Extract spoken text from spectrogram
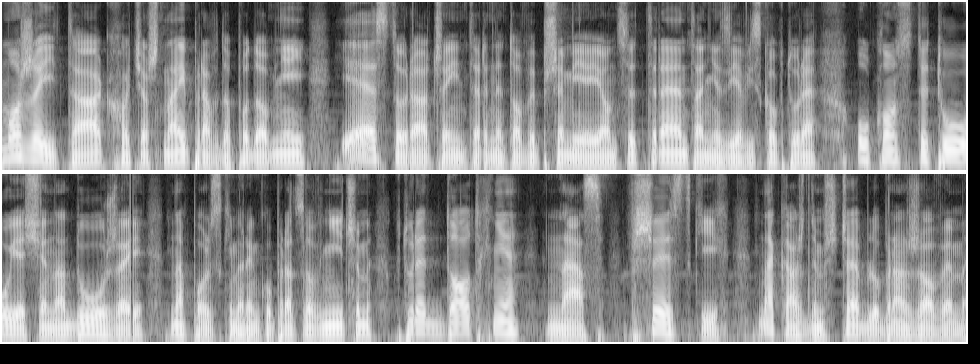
Może i tak, chociaż najprawdopodobniej jest to raczej internetowy przemijający trend, a nie zjawisko, które ukonstytuuje się na dłużej na polskim rynku pracowniczym, które dotknie nas wszystkich na każdym szczeblu branżowym.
